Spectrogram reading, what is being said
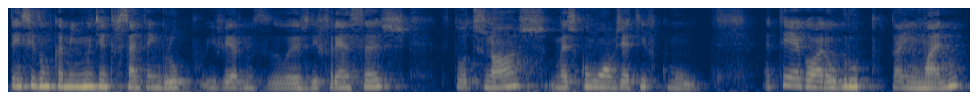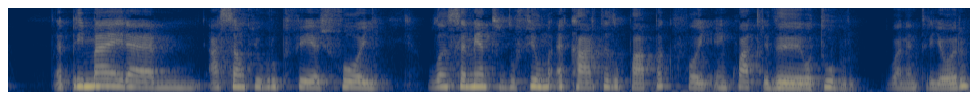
Tem sido um caminho muito interessante em grupo e vermos as diferenças de todos nós, mas com um objetivo comum. Até agora o grupo tem um ano, a primeira hum, ação que o grupo fez foi o lançamento do filme A Carta do Papa, que foi em 4 de outubro do ano anterior.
